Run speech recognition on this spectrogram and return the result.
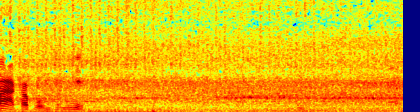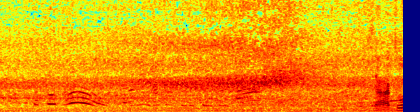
มากครับผมวันนี้ สาธุ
